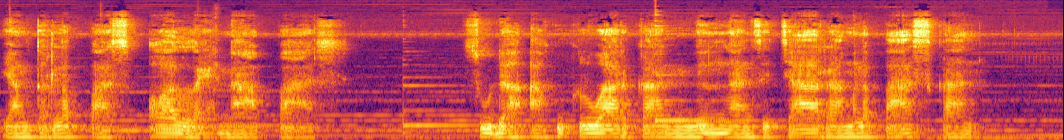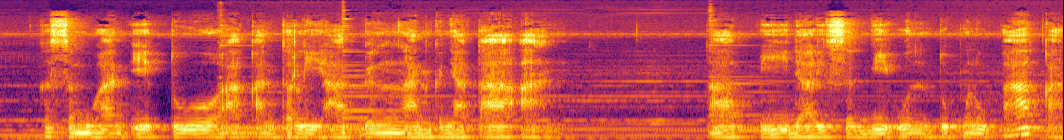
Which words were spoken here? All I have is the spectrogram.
yang terlepas oleh napas. Sudah aku keluarkan dengan secara melepaskan. Kesembuhan itu akan terlihat dengan kenyataan tapi dari segi untuk melupakan,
